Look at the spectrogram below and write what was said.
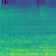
قلبي قلبي يا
